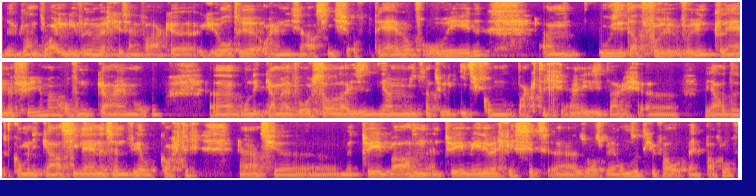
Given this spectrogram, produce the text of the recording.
De klanten waar jullie voor werken zijn vaak uh, grotere organisaties of bedrijven of overheden. Um, hoe zit dat voor, voor een kleine firma of een KMO? Uh, want ik kan mij voorstellen dat is de dynamiek natuurlijk iets compacter. Hè. Je zit daar, uh, ja, de communicatielijnen zijn veel korter. Hè. Als je met twee bazen en twee medewerkers zit, zoals bij ons het geval bij Pavlov,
